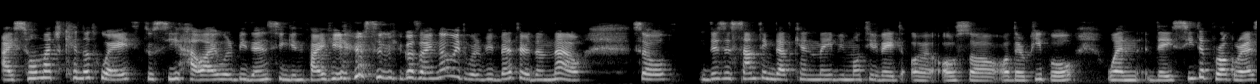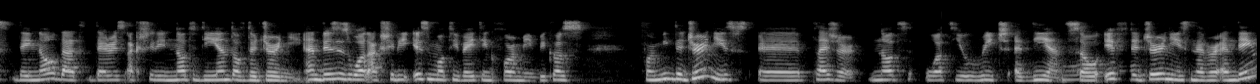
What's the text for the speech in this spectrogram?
I so much cannot wait to see how I will be dancing in five years because I know it will be better than now. So this is something that can maybe motivate uh, also other people when they see the progress they know that there is actually not the end of the journey and this is what actually is motivating for me because for me the journey is uh, pleasure not what you reach at the end yeah. so if the journey is never ending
